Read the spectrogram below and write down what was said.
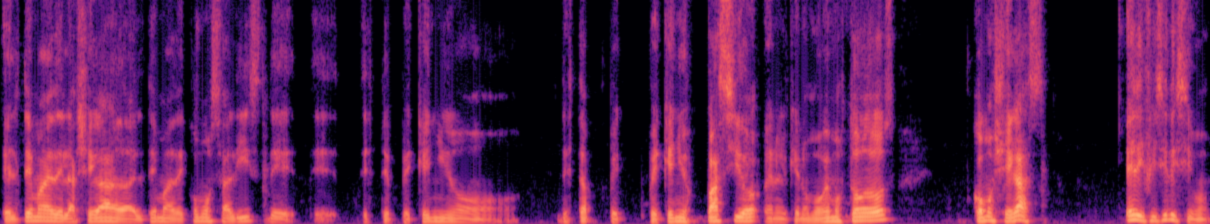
el tema de la llegada, el tema de cómo salís de, este pequeño, de pequeña pequeño espacio en el que nos movemos todos, ¿cómo llegás? Es dificilísimo,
